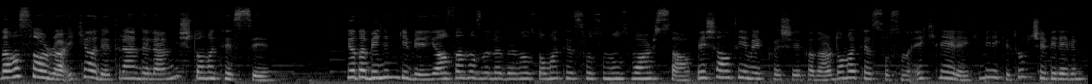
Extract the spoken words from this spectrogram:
Daha sonra 2 adet rendelenmiş domatesi, ya da benim gibi yazdan hazırladığınız domates sosumuz varsa 5-6 yemek kaşığı kadar domates sosunu ekleyerek 1-2 tur çevirelim.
